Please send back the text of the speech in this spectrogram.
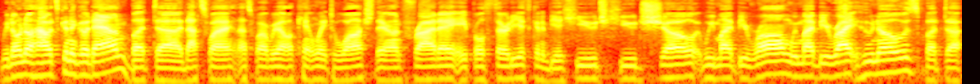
we don't know how it's going to go down, but uh, that's why that's why we all can't wait to watch there on Friday, April 30th. Going to be a huge, huge show. We might be wrong, we might be right. Who knows? But uh,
